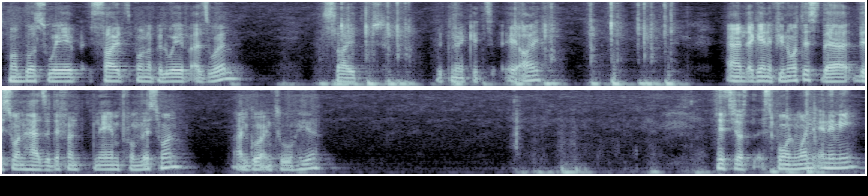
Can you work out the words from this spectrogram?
Shmup Boss wave, side spawnable wave as well. Side, let's make it AI. And again, if you notice that this one has a different name from this one, I'll go into here. Let's just spawn one enemy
